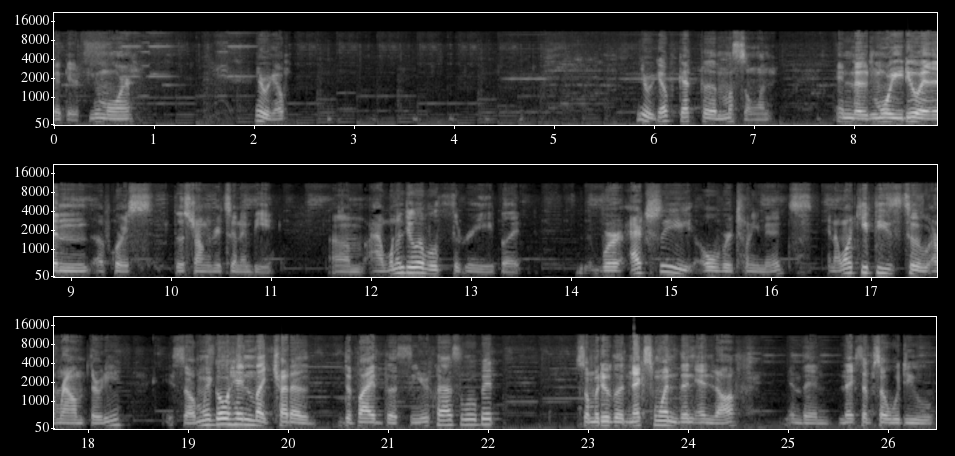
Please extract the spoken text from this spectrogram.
Just get a few more. Here we go. Here we go, got the muscle one and the more you do it, then of course the stronger it's gonna be. Um, I want to do level three, but we're actually over 20 minutes, and I want to keep these to around 30. So I'm gonna go ahead and like try to divide the senior class a little bit. So I'm gonna do the next one, then end it off, and then next episode we'll do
